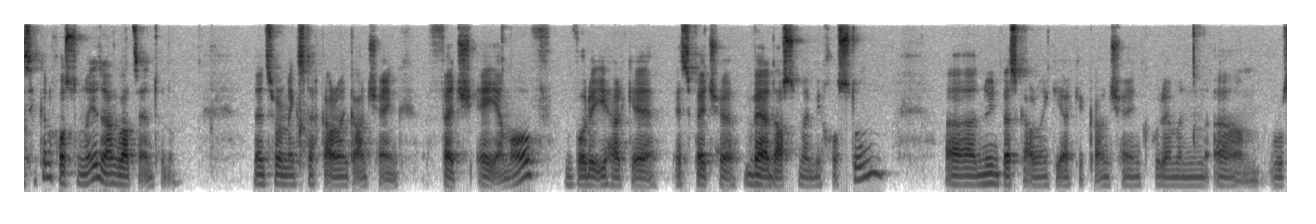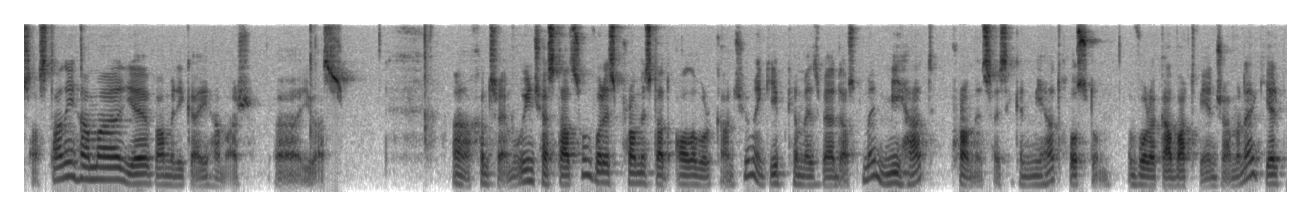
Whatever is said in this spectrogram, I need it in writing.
Այսինքն խոստումների զանգված է ընդունում։ Դենց որ մենք ստեղ կարող ենք անչենք fetch am-ով, որը իհարկե այս fetch-ը վերադասում է մի խոստում, նույնպես կարող ենք իհարկե կանչենք ուրեմն Ռուսաստանի համար եւ Ամերիկայի համար US։ խնդրեմ, ու ինչ է ստացվում, որ այս promise.all-ը որ կանչում ենք, իբքը մեզ վերադասում է մի հատ promise, այսինքն մի հատ խոստում, որը կավարտվի այն ժամանակ, երբ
